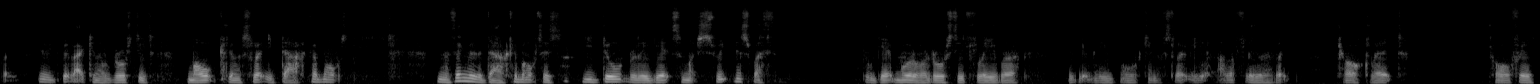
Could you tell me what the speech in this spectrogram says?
but you know, you've got that kind of roasted malt, kind of slightly darker malts. And the thing with the darker malts is you don't really get so much sweetness with. You'll get more of a roasted flavour. You'll get maybe more kind of slightly other flavours like chocolate, coffee.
